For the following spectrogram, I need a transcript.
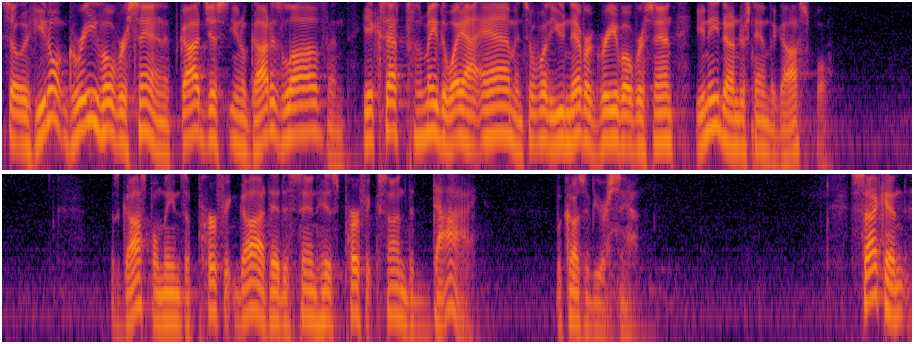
So if you don't grieve over sin, if God just, you know, God is love and He accepts me the way I am and so forth, you never grieve over sin, you need to understand the gospel. Because gospel means a perfect God had to send His perfect Son to die because of your sin. Second,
